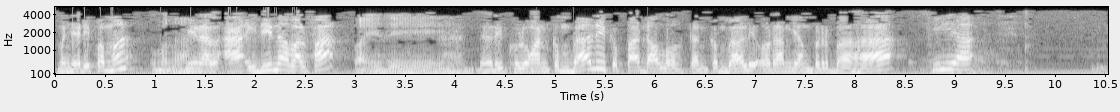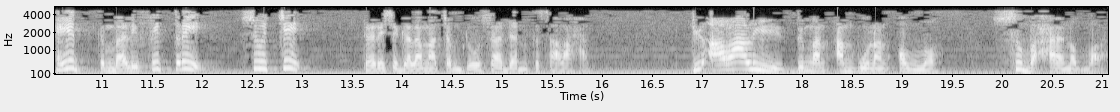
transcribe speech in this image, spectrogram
menjadi peme Pemenang. minal aidina wal fa Pak Idi. dari golongan kembali kepada Allah dan kembali orang yang berbahagia. Id kembali fitri, suci dari segala macam dosa dan kesalahan. Diawali dengan ampunan Allah. Subhanallah.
